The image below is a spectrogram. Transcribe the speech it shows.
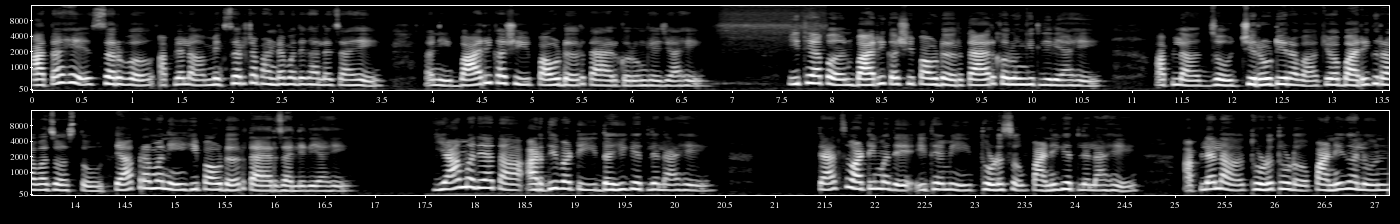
आता हे सर्व आपल्याला मिक्सरच्या भांड्यामध्ये घालायचं आहे आणि बारीक अशी पावडर तयार करून घ्यायची आहे. इथे आपण बारीक अशी पावडर तयार करून घेतलेली आहे. आपला जो चिरोटी रवा किंवा बारीक रवा जो असतो त्याप्रमाणे ही पावडर तयार झालेली आहे. यामध्ये आता अर्धी वाटी दही घेतलेलं आहे. त्याच वाटीमध्ये इथे मी थोडंसं पाणी घेतलेलं आहे. आपल्याला थोडं थोडं पाणी घालून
